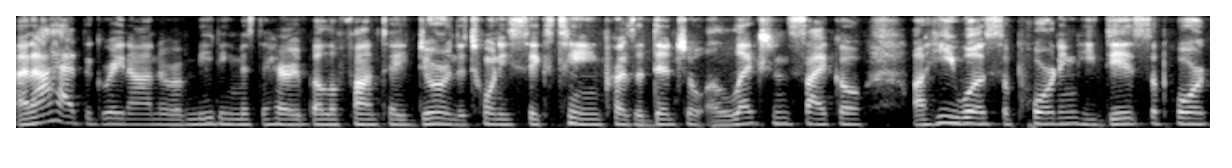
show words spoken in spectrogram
And I had the great honor of meeting Mr. Harry Belafonte during the 2016 presidential election cycle. Uh, he was supporting he did support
